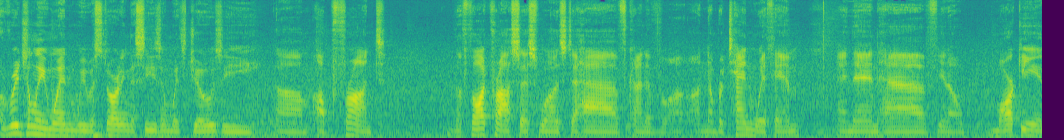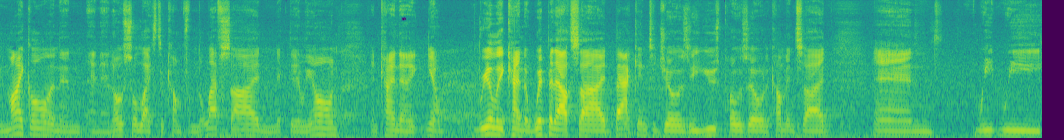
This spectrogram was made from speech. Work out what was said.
originally when we were starting the season with Jozy um, up front, the thought process was to have kind of a, a number ten with him, and then have you know Marky and Michael, and then and then Oso likes to come from the left side, and Nick DeLeon and kind of you know really kind of whip it outside, back into Jozy, use Pozo to come inside, and we we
